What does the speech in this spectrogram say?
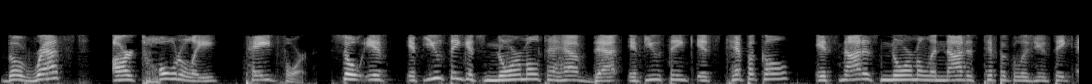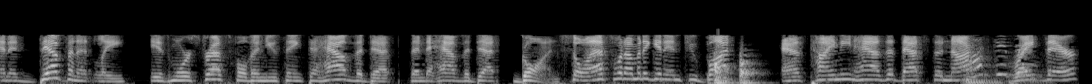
The rest are totally paid for. So if if you think it's normal to have debt, if you think it's typical, it's not as normal and not as typical as you think, and it definitely is more stressful than you think to have the debt than to have the debt gone. So that's what I'm going to get into. But as timing has it, that's the knock right there.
